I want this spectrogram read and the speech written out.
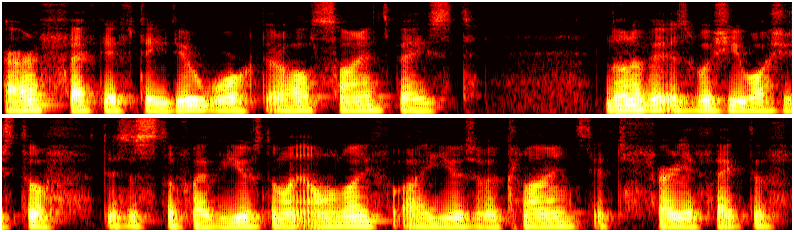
are effective. They do work. They're all science based. None of it is wishy washy stuff. This is stuff I've used in my own life. I use it with clients. It's very effective,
